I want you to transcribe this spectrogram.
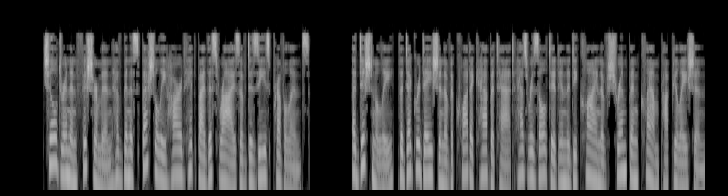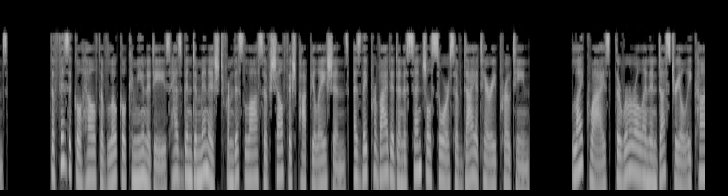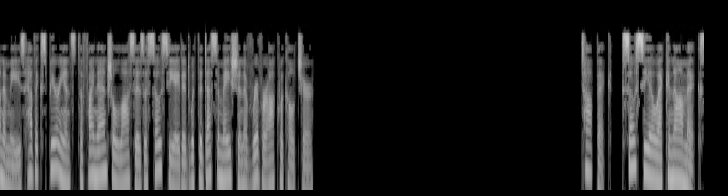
Children and fishermen have been especially hard hit by this rise of disease prevalence. Additionally, the degradation of aquatic habitat has resulted in the decline of shrimp and clam populations. The physical health of local communities has been diminished from this loss of shellfish populations, as they provided an essential source of dietary protein. Likewise, the rural and industrial economies have experienced the financial losses associated with the decimation of river aquaculture. Socioeconomics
